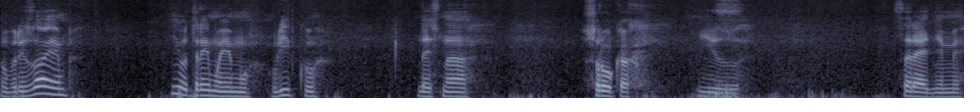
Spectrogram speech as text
обрізаємо і отримуємо влітку десь на сроках із середніми,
